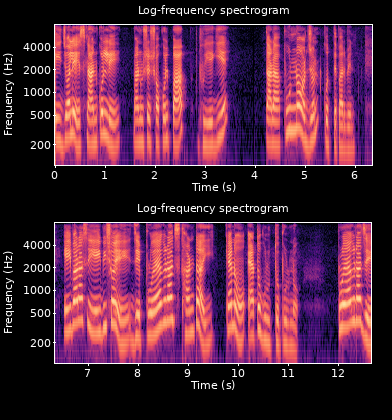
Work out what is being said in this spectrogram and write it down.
এই জলে স্নান করলে মানুষের সকল পাপ ধুয়ে গিয়ে তারা পূর্ণ অর্জন করতে পারবেন। এইবার আসি এই বিষয়ে যে প্রয়াগরাজ স্থানটাই কেন এত গুরুত্বপূর্ণ। প্রয়াগরাজে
